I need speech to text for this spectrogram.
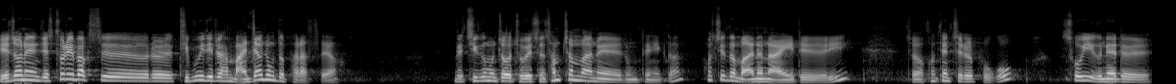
예전에 이제 스토리박스를 DVD를 한 만 장 정도 팔았어요. 근데 지금은 저 조회수는 3천만 회 정도 되니까 훨씬 더 많은 아이들이 저 콘텐츠를 보고 소위 은혜를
